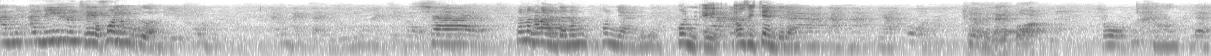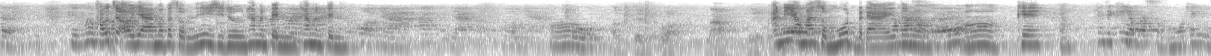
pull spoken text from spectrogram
อันนี้อันนี้คือเทสก็พ่นน้ำเกลือ ใช่ แล้วมันต่างจากน้ำพ่นยาเลยพี่พ่นเออออกซิเจนจะได้ยาขยายปอดถูกอ๋อเลยคือเขาจะเอายามาผสมนี่อีกทีนึงถ้ามันเป็นถ้ามันเป็นอ๋อถูกต้องเจ็บหรือว่าน้ำนี่อันนี้เอามาสมมุติบัดได้ตัวเนาะเอามาสมมุติอ๋อโอเคค่ะพี่จะกี้เอามาสมมติให้ดู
